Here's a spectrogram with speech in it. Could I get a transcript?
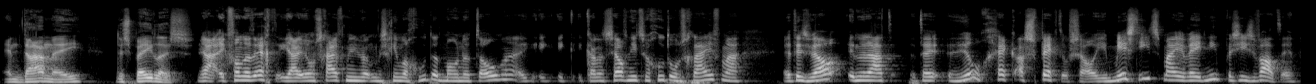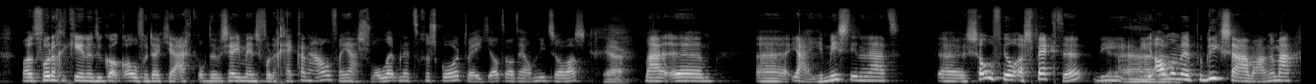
En daarmee de spelers... Ja, ik vond het echt... Ja, je omschrijft me misschien wel goed, dat monotome. Ik, ik, ik, kan het zelf niet zo goed omschrijven, maar... Het is wel inderdaad een heel gek aspect of zo. Je mist iets, maar je weet niet precies wat. En we het vorige keer natuurlijk ook over dat je eigenlijk op de wc mensen voor de gek kan houden. Van ja, Zwolle heeft net gescoord, weet je wat, wat helemaal niet zo was. Ja, Maar ehm, eh, ja, je mist inderdaad eh, zoveel aspecten die, Ja, die allemaal met het publiek samenhangen. Maar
